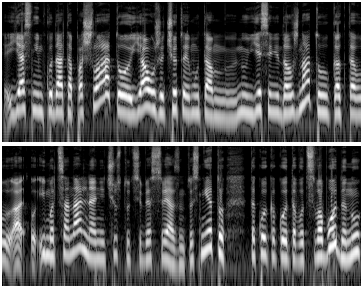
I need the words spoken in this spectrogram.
я с ним куда-то пошла, то я уже что-то ему там, ну, если не должна, то как-то а, эмоционально они чувствуют себя связаны. То есть нету такой какой-то вот свободы, ну,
